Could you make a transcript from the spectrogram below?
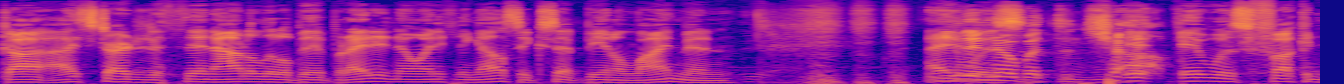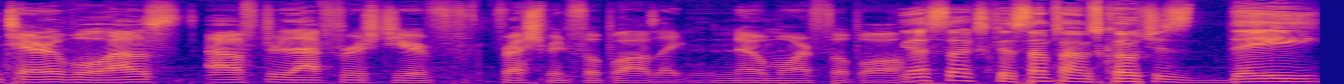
got I started to thin out a little bit, but I didn't know anything else except being a lineman. I you didn't know but to Mm. it, chop. it was fucking terrible. I was after that first year of freshman football. I was like, no more football. Yeah, that sucks because sometimes coaches they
